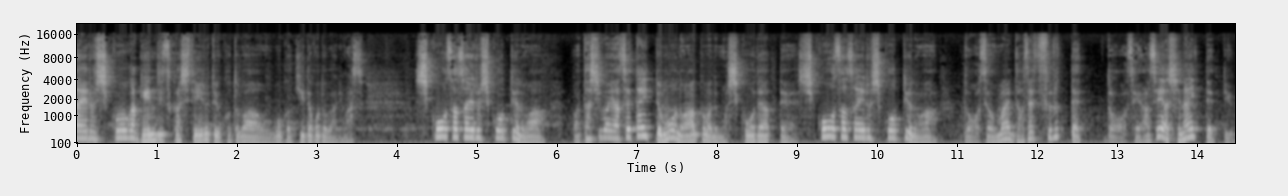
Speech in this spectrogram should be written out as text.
える思考が現実化しているという言葉を僕は聞いたことがあります。思考を支える思考っていうのは私は痩せたいって思うのはあくまでも思考であって思考を支える思考っていうのはどうせお前挫折するってどうせ痩せやしないってっていう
